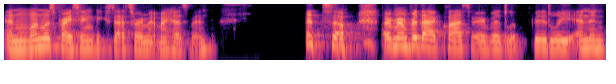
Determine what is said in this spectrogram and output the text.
And one was pricing because that's where I met my husband. And so I remember that class very vividly. And then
